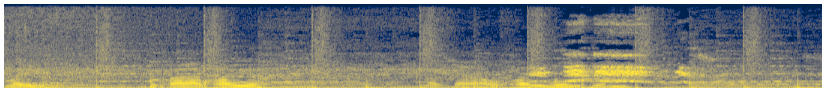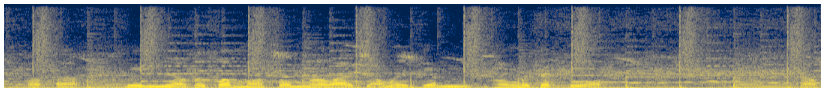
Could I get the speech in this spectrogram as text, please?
ไว้ตาไทยแล้วก็เอาไทยไม่เพิ่นก็จะเบิ่งแล้วแต่ความเหมาะสมเนาะว่าจะไม่เพิ่นห้างมาจักตัวครับ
